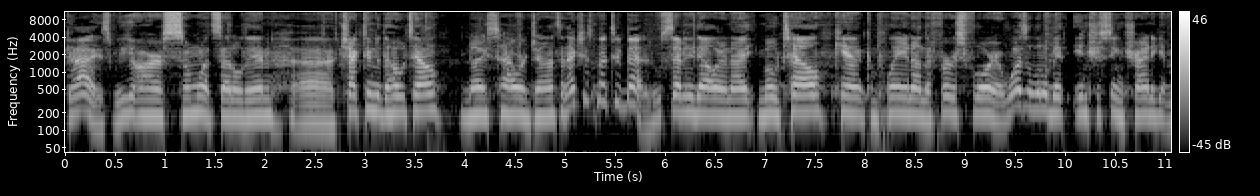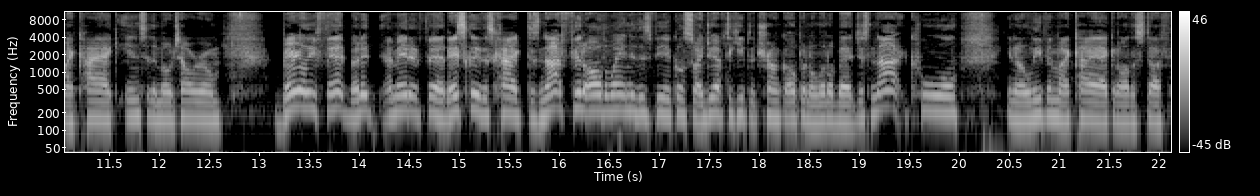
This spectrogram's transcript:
guys, we are somewhat settled in. Uh, checked into the hotel. Nice Howard Johnson. Actually, it's not too bad. It was $70 a night. Motel, can't complain on the first floor. It was a little bit interesting trying to get my kayak into the motel room barely fit, but it I made it fit. Basically, this kayak does not fit all the way into this vehicle, so I do have to keep the trunk open a little bit. Just not cool, you know, leaving my kayak and all the stuff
